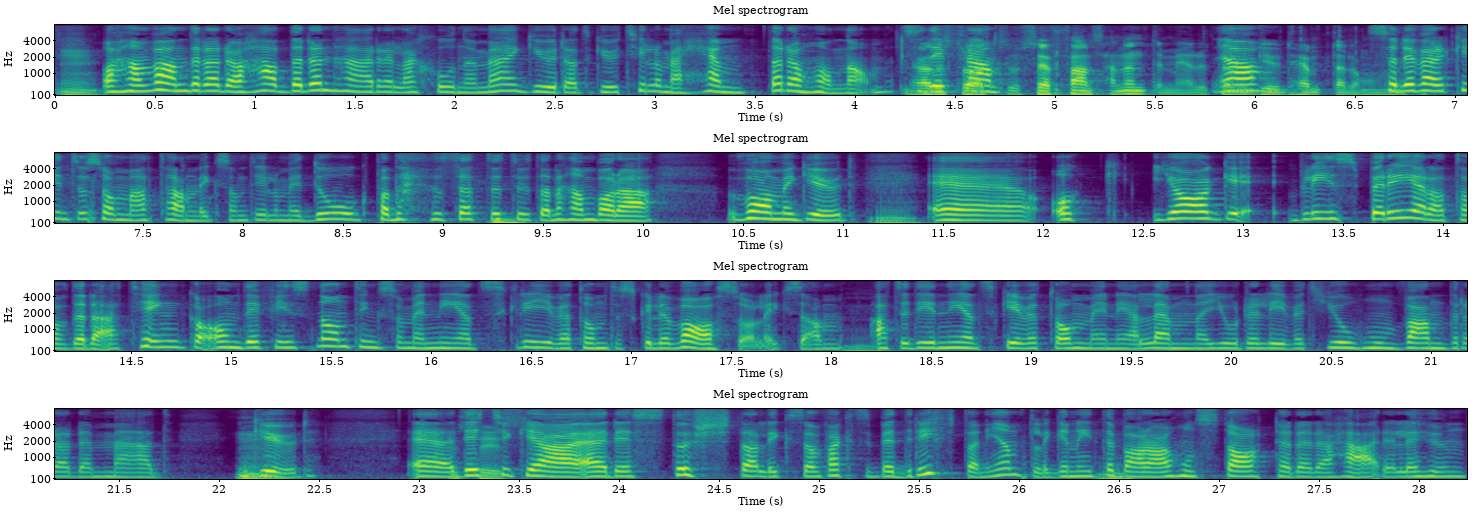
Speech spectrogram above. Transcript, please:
Mm. Och han vandrade och hade den här relationen med Gud, att Gud till och med hämtade honom. Så ja, det fram... att, sen fanns han inte mer, utan ja, Gud hämtade honom. Så det verkar inte som att han liksom till och med dog på det sättet, mm. utan han bara var med Gud. Mm. Eh, och jag blir inspirerad av det där. Tänk om det finns någonting som är nedskrivet, om det skulle vara så, liksom. Mm. Att det är nedskrivet om mig när jag lämnar jordelivet. Jo, hon vandrade med mm. Gud. Eh, det tycker jag är det största liksom, faktiskt bedriften egentligen, inte mm. bara hon startade det här eller hon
